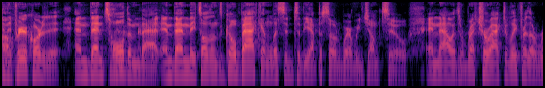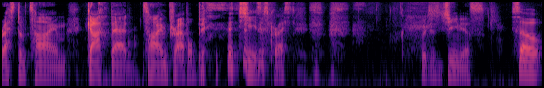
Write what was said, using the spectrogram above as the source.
And they pre-recorded it and then told him that and then they told him to go back and listen to the episode where we jumped to and now it's retroactively for the rest of time got that time travel bit Jesus Christ. which is genius So,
